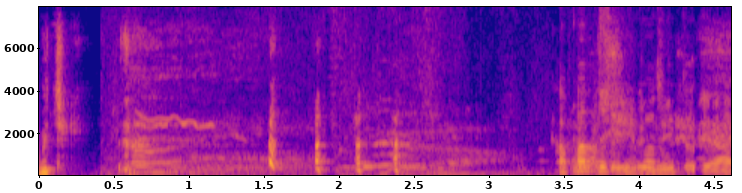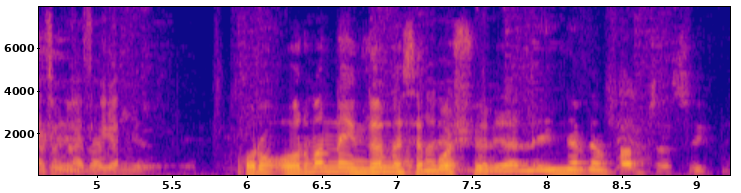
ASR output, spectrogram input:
Bıçık. Kapat sen gaza gel. Or orman neyim dönme sen boş ver ya. Lane'lerden farm çal sürekli.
